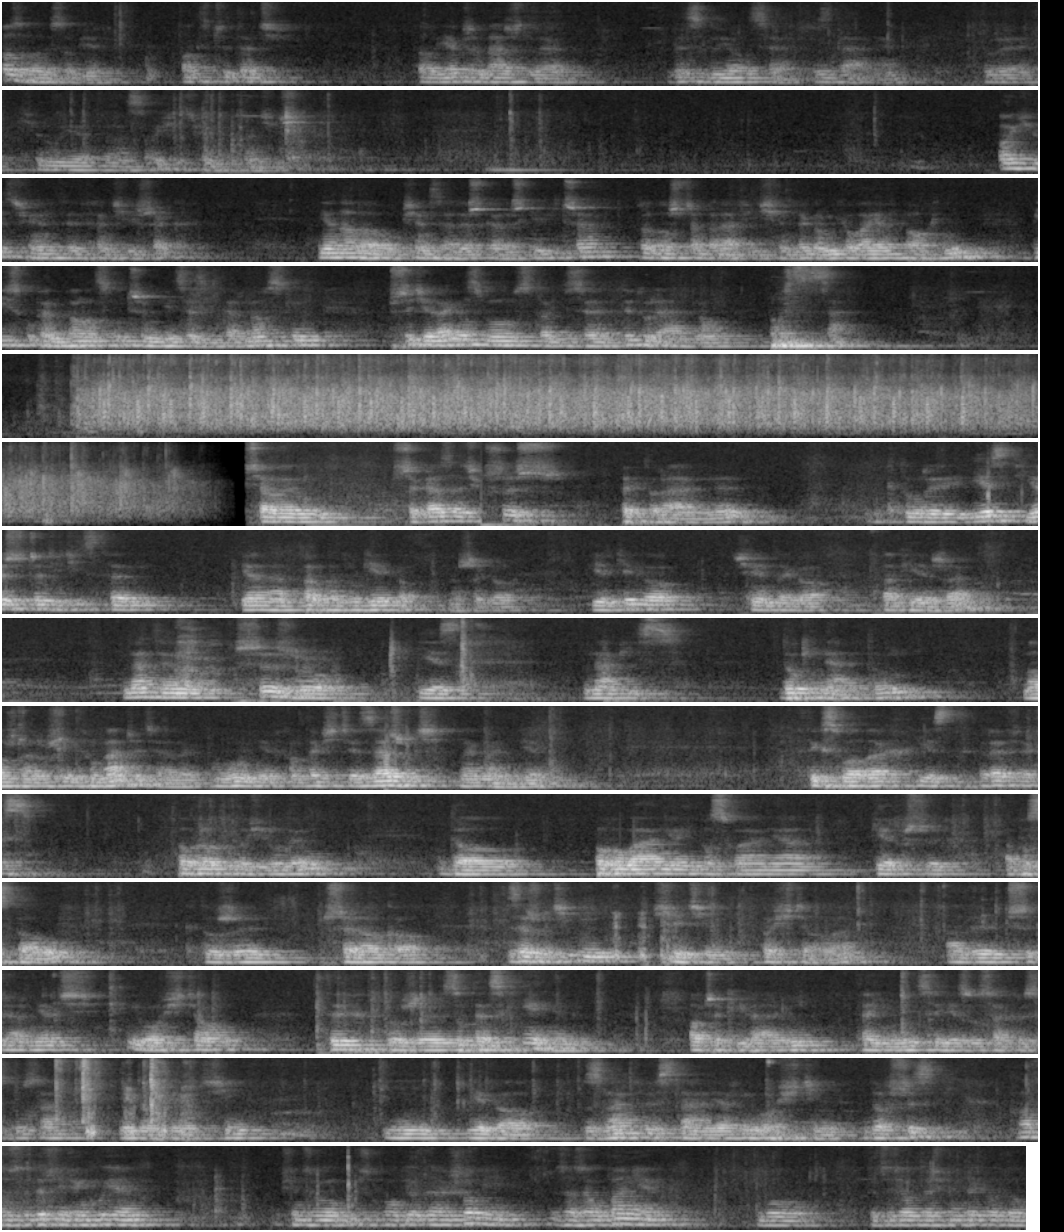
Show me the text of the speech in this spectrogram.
pozwolę sobie odczytać to jakże ważne, decydujące zdanie, które kieruje do nas Ojciec Święty Franciszek. Ojciec Święty Franciszek mianował księdza Leszka Leszkiewicza, proboszcza parafii świętego Mikołaja w Bochni, biskupem pomocniczym diecezji tarnowskiej, przydzielając mu stolicę tytularną Bossa. Chciałem przekazać krzyż pektoralny, który jest jeszcze dziedzictwem Jana Pawła II, naszego wielkiego świętego papieża. Na tym krzyżu jest napis Ducinaltum. Można różnie tłumaczyć, ale głównie w kontekście zarzuć na głębie. W tych słowach jest refleks powrotu do źródeł, do powołania i posłania pierwszych apostołów, którzy szeroko zarzucili sieci Kościoła, aby przygarniać miłością tych, którzy z utęsknieniem oczekiwali tajemnicy Jezusa Chrystusa, Jego śmierci i Jego zmartwychwstania w miłości do wszystkich. Bardzo serdecznie dziękuję księdzu biskupowi ordynariuszowi za zaufanie, bo decyzja Ojca Świętego to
